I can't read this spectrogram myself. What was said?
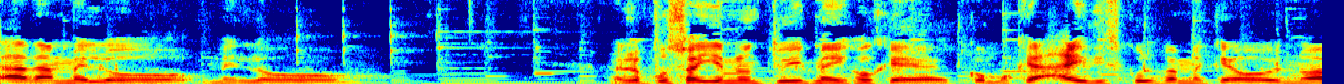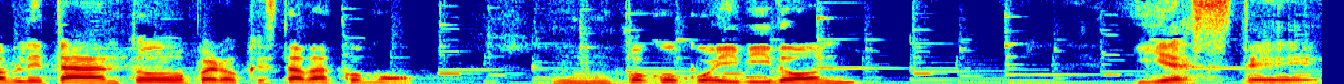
Adam me lo, me lo. Me lo puso ahí en un tweet, me dijo que como que, ay, discúlpame que hoy no hablé tanto, pero que estaba como un poco cohibidón. Y este,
